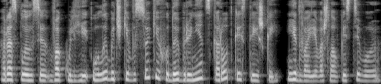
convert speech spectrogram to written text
Расплылся в акульей улыбочке высокий худой брюнет с короткой стрижкой, едва я вошла в гостевую.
